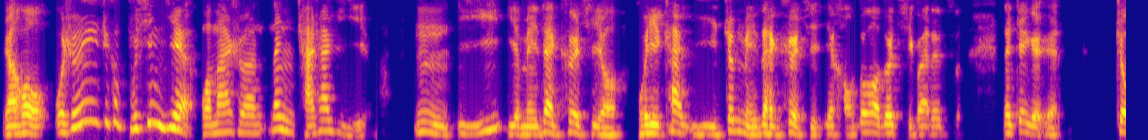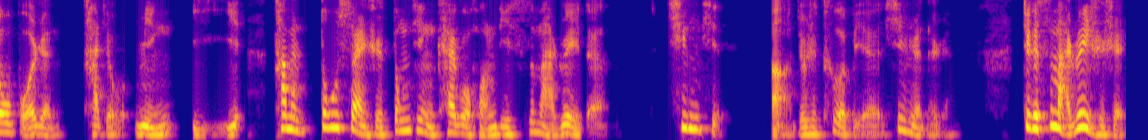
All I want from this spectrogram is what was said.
然后我说，哎，这个不姓叶。我妈说，那你查查乙。嗯，乙也没再客气哦。我一看，乙真没再客气，也好多好多奇怪的字。那这个人，周伯仁，他就名乙，他们都算是东晋开国皇帝司马睿的亲信啊，就是特别信任的人。这个司马睿是谁？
